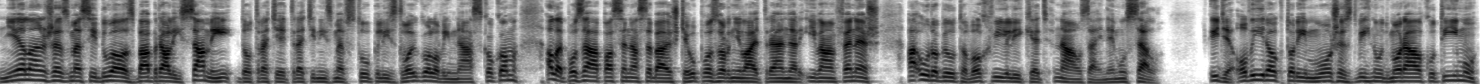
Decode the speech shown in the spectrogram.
Nie len, že sme si duel zbabrali sami, do tretej tretiny sme vstúpili s dvojgolovým náskokom, ale po zápase na seba ešte upozornil aj tréner Ivan Feneš a urobil to vo chvíli, keď naozaj nemusel. Ide o výrok, ktorý môže zdvihnúť morálku týmu,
